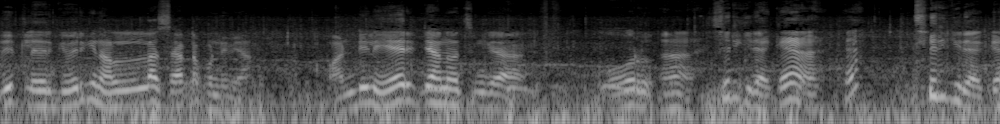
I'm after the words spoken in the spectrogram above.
வீட்டில் இருக்க வரைக்கும் நல்லா சேட்டை பண்ணுவியான் வண்டியில் ஏறிட்டான்னு வச்சுங்க ஒரு ஆ சிரிக்கிறாக்க ஆ, சிரிக்கிறாக்க?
